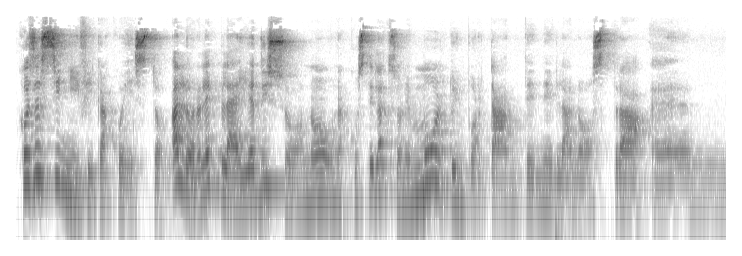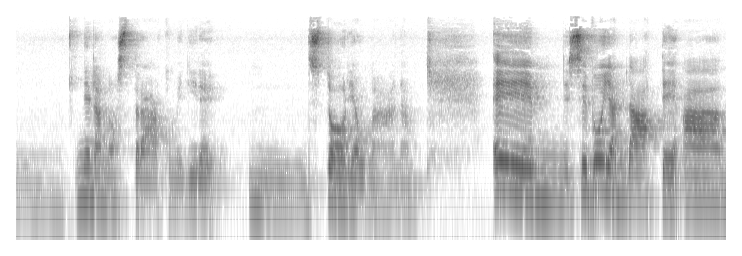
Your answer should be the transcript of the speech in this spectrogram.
Cosa significa questo? Allora, le Pleiadi sono una costellazione molto importante nella nostra, ehm, nella nostra come dire, mh, storia umana. E se voi andate a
